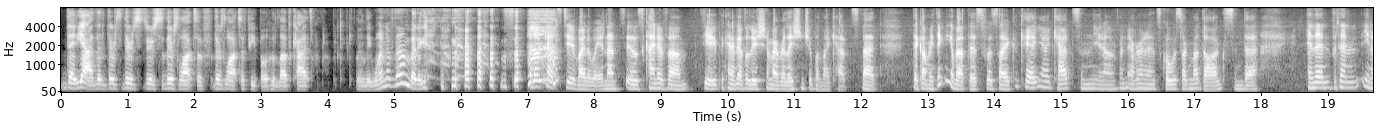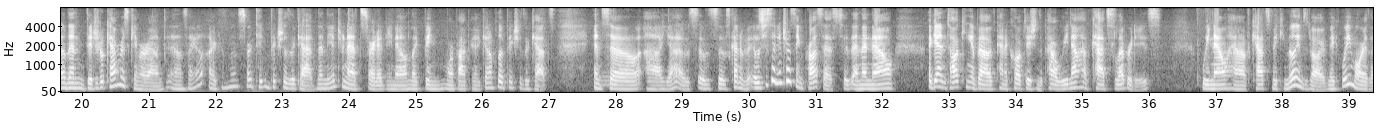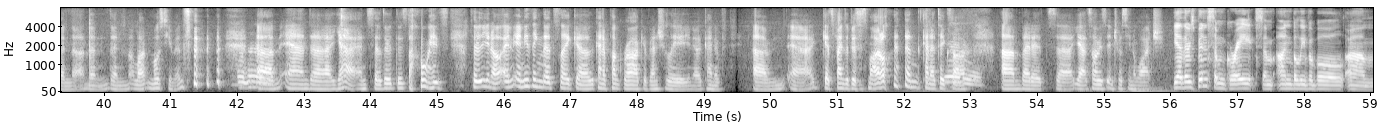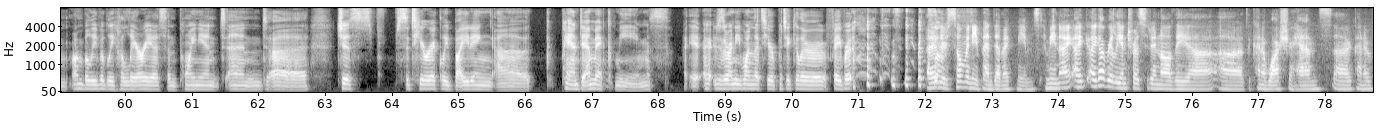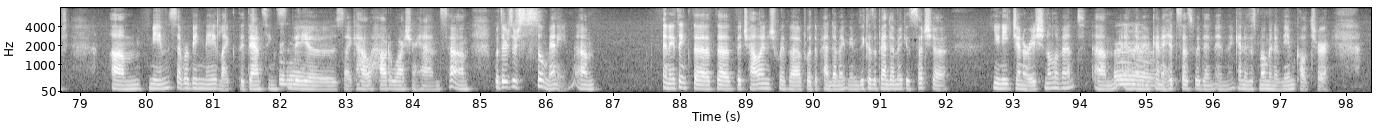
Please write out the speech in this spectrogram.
that yeah that there's there's there's there's lots of there's lots of people who love cats I'm not particularly one of them but again i love cats too by the way and that's it was kind of um the, the kind of evolution of my relationship with my cats that that got me thinking about this was like, okay, you know, cats and you know, everyone, everyone at school was talking about dogs, and uh, and then but then you know, then digital cameras came around, and I was like, oh, I can start taking pictures of the cat. And then the internet started, you know, like being more popular. You can upload pictures of cats, and so uh, yeah, it was, it was it was kind of it was just an interesting process. To, and then now, again, talking about kind of co-optations of power, we now have cat celebrities we now have cats making millions of dollars, make way more than uh, than than a lot most humans. mm-hmm. um, and uh, yeah, and so there, there's always there, you know, and anything that's like uh, kind of punk rock eventually, you know, kind of um, uh, gets finds a business model and kind of takes mm-hmm. off. Um, but it's uh, yeah, it's always interesting to watch. Yeah, there's been some great, some unbelievable, um, unbelievably hilarious and poignant and uh, just satirically biting uh, pandemic memes. Is there anyone that's your particular favorite? uh, there's so many pandemic memes. I mean, I, I, I got really interested in all the uh, uh, the kind of wash your hands uh, kind of um, memes that were being made, like the dancing mm-hmm. videos, like how how to wash your hands. Um, but there's there's so many. Um, and I think the the the challenge with uh, with the pandemic meme because the pandemic is such a unique generational event, um, mm. and then it mm. kind of hits us within in kind of this moment of meme culture.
